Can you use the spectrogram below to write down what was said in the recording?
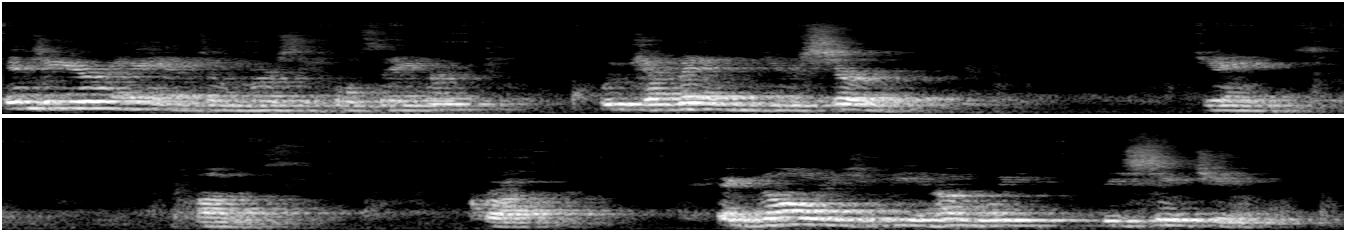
Into your hands, O merciful Savior, we commend your servant, James Thomas Crocker. Acknowledge me humbly beseech you,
